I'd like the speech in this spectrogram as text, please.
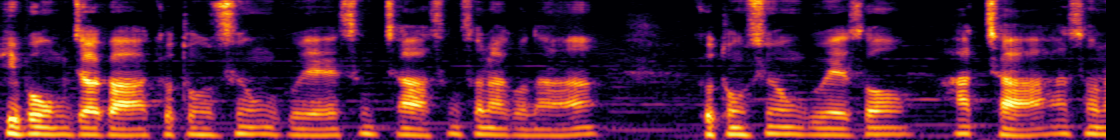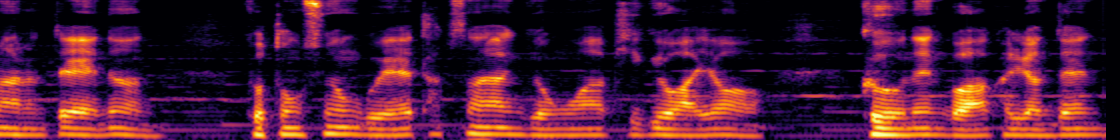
피보험자가 교통수용구에 승차, 승선하거나 교통수용구에서 하차, 하선하는 때에는 교통수용구에 탑승한 경우와 비교하여 그 은행과 관련된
